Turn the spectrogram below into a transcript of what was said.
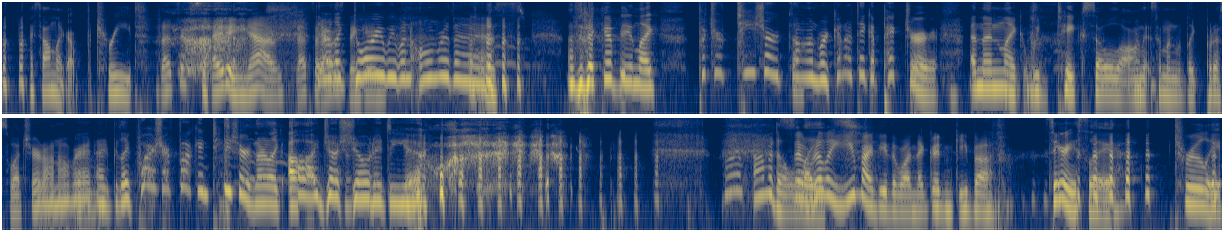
I sound like a treat. That's exciting. Yeah, that's what They're I was like, Dory, we went over this. and then I kept being like, put your t-shirts on. We're going to take a picture. And then like we'd take so long that someone would like put a sweatshirt on over it. And I'd be like, where's your fucking t-shirt? And they're like, oh, I just showed it to you. I'm, I'm a delight. So really, you might be the one that couldn't keep up. Seriously. Truly.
